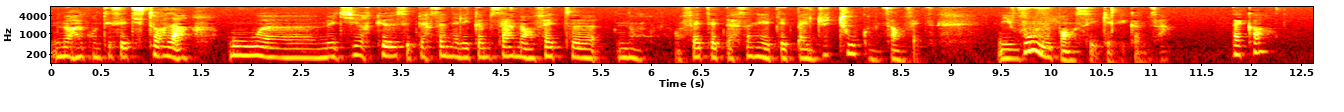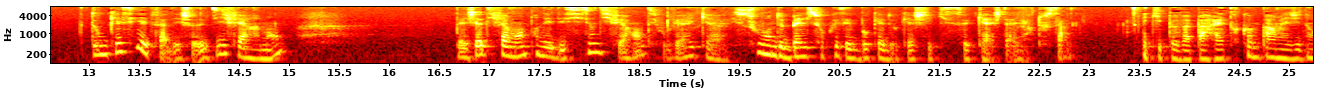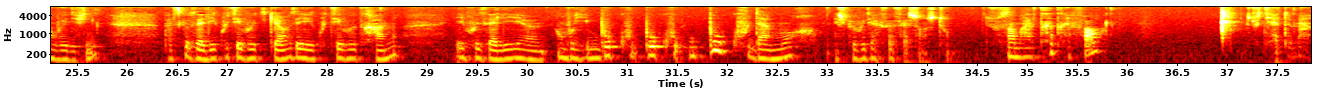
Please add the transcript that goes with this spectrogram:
me raconter cette histoire-là, ou me dire que cette personne, elle est comme ça, mais en fait, non. En fait, cette personne, elle est peut-être pas du tout comme ça, en fait. Mais vous, vous pensez qu'elle est comme ça. D'accord? Donc, essayez de faire des choses différemment, d'agir différemment, de prendre des décisions différentes, et vous verrez qu'il y a souvent de belles surprises et de beaux cadeaux cachés qui se cachent derrière tout ça, et qui peuvent apparaître comme par magie dans votre vie, parce que vous allez écouter votre cœur, vous allez écouter votre âme, et vous allez euh, envoyer beaucoup, beaucoup, beaucoup d'amour. Et je peux vous dire que ça, ça change tout. Je vous embrasse très très fort. Je vous dis à demain.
